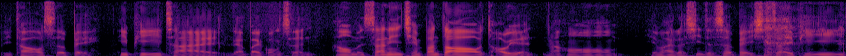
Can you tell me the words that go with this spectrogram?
一套设备。一批才两百公升，然后我们三年前搬到桃园，然后也买了新的设备，现在一批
